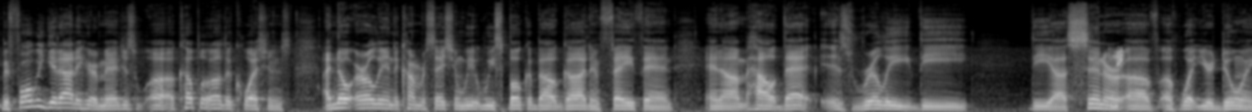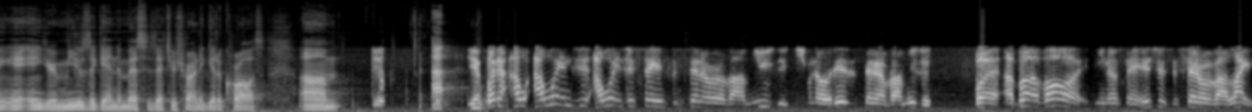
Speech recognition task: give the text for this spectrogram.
before we get out of here, man, just uh, a couple of other questions. I know early in the conversation we, we spoke about God and faith and and um, how that is really the the uh, center of, of what you're doing in, in, your music and the message that you're trying to get across. Um, yeah. I, yeah, but I, I wouldn't just, I wouldn't just say it's the center of our music, even though it is the center of our music. But above all, you know what I'm saying, it's just the center of our life.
